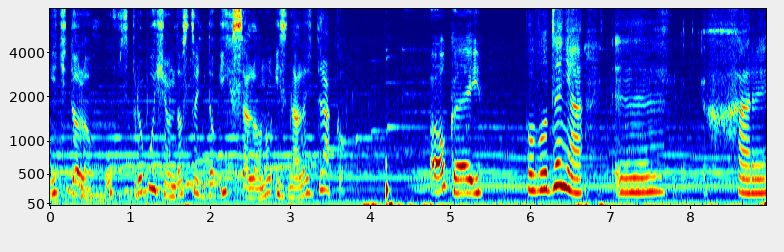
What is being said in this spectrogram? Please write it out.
Idź do lochów, spróbuj się dostać do ich salonu i znaleźć Draco. Okej. Powodzenia, yy, Harry.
